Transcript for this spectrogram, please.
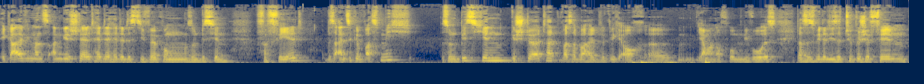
egal wie man es angestellt hätte, hätte das die Wirkung so ein bisschen verfehlt. Das Einzige, was mich so ein bisschen gestört hat, was aber halt wirklich auch äh, Jammern auf hohem Niveau ist, dass es wieder diese typische Film,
